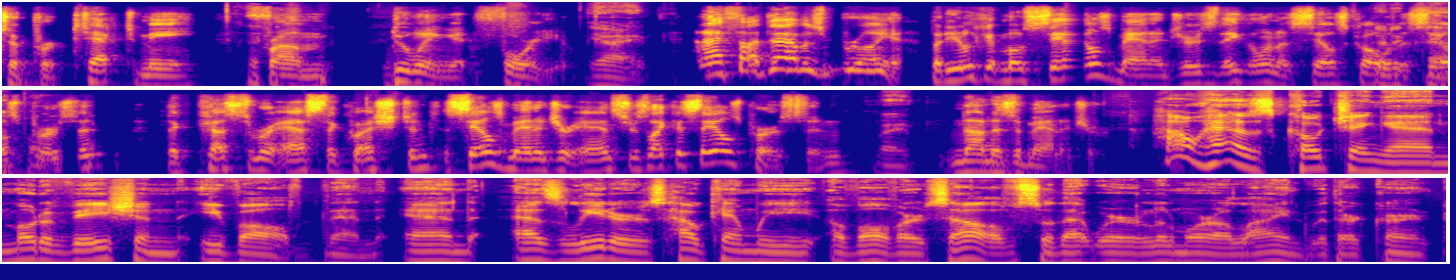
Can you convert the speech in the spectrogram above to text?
to protect me from doing it for you. Yeah. Right. And I thought that was brilliant. But you look at most sales managers, they go on a sales call Good with a salesperson. The customer asks the question. The sales manager answers like a salesperson, Right. not as a manager. How has coaching and motivation evolved then? And as leaders, how can we evolve ourselves so that we're a little more aligned with our current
